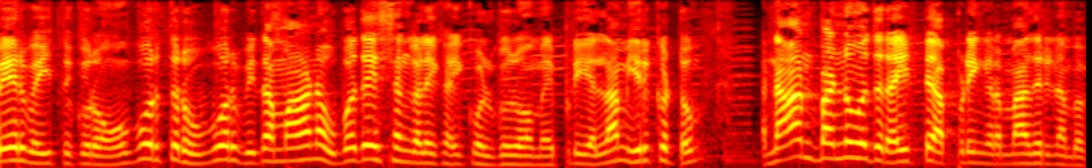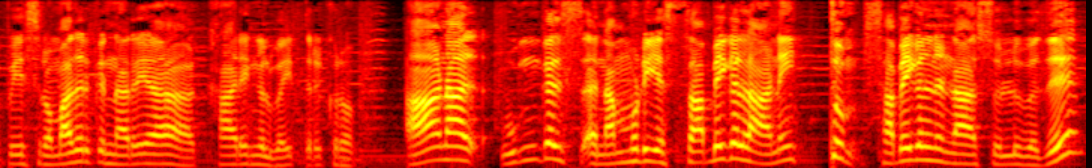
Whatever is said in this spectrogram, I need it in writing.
பேர் வைத்துக்கிறோம். ஒவ்வொருத்தர் ஒவ்வொரு விதமான உபதேசங்களை கைக்கொள்கிறோம். எப்படி எல்லாம் இருக்கட்டும். நான் பண்ணுவது ரைட்டு அப்படிங்கிற மாதிரி நம்ம பேசுகிறோம் அதற்கு நிறையா காரியங்கள் வைத்திருக்கிறோம். ஆனால் உங்கள் ச- நம்முடைய சபைகள் அனைத்தும் சபைகள்னு நான் சொல்லுவது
